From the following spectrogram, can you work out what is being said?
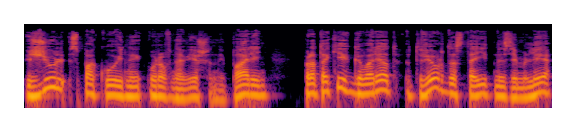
Жюль — спокойный, уравновешенный парень, Про таких говорят, твердо стоит на земле.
